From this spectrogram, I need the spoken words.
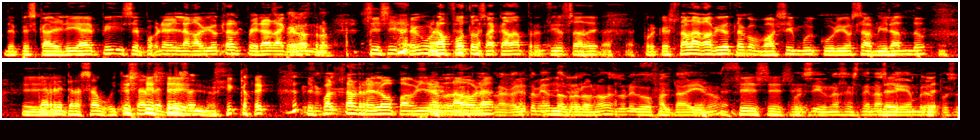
de, pescadería EPI y se pone ahí la gaviota a esperar a que el otro. Sí, sí, tengo una foto sacada preciosa de. Porque está la gaviota como así muy curiosa mirando. Eh, está retrasado y te está retrasando. Le falta el reloj para mirar la hora. La, gaviota mirando el reloj, ¿no? Es lo único que falta ahí, ¿no? Sí, sí, sí. Pues sí, unas escenas que, hombre, pues.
